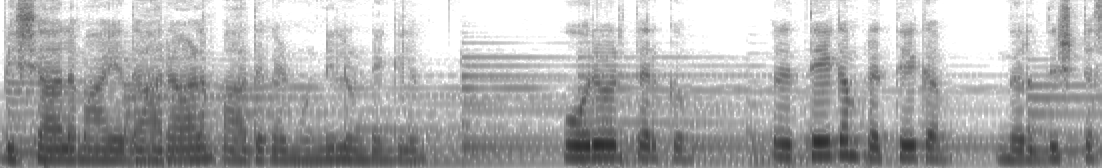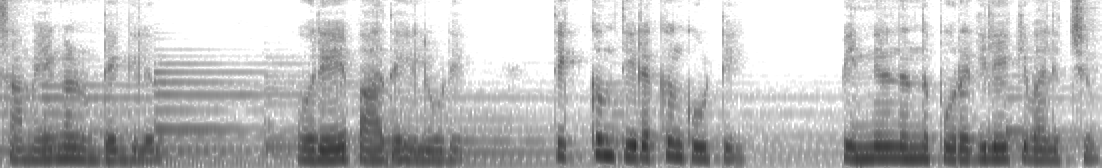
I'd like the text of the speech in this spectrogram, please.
വിശാലമായ ധാരാളം പാതകൾ മുന്നിലുണ്ടെങ്കിലും ഓരോരുത്തർക്കും പ്രത്യേകം പ്രത്യേകം നിർദ്ദിഷ്ട സമയങ്ങളുണ്ടെങ്കിലും ഒരേ പാതയിലൂടെ തിക്കും തിരക്കും കൂട്ടി പിന്നിൽ നിന്ന് പുറകിലേക്ക് വലിച്ചും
